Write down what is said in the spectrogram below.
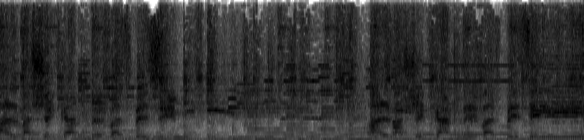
על מה שכאן מבזבזים. על מה שכאן מבזבזים.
